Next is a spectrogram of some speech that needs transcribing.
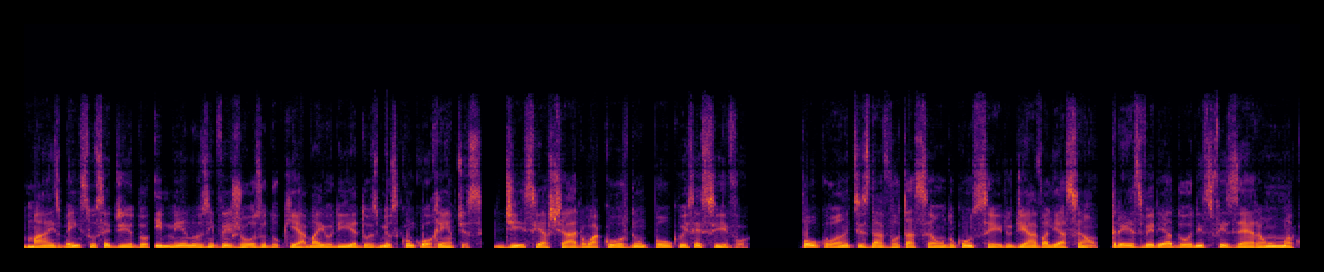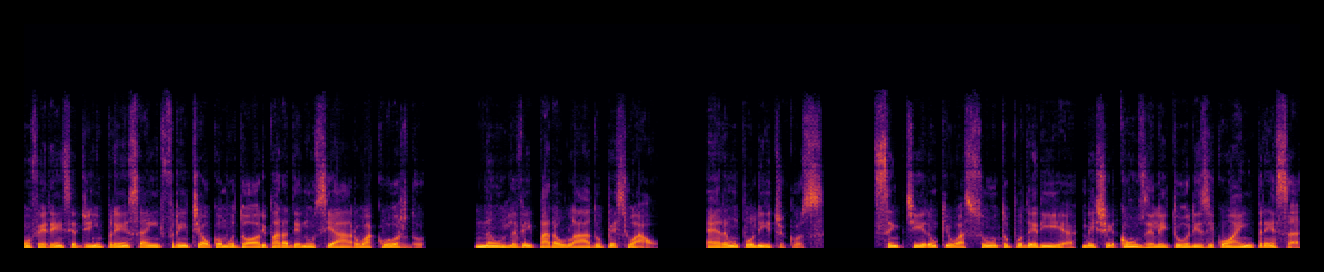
mais bem-sucedido e menos invejoso do que a maioria dos meus concorrentes, disse achar o acordo um pouco excessivo. Pouco antes da votação do Conselho de Avaliação, três vereadores fizeram uma conferência de imprensa em frente ao Commodore para denunciar o acordo. Não levei para o lado pessoal. Eram políticos. Sentiram que o assunto poderia mexer com os eleitores e com a imprensa,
